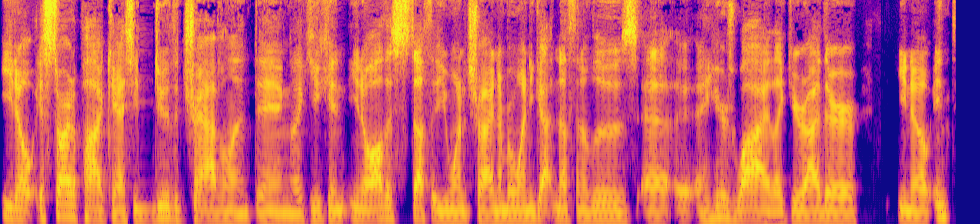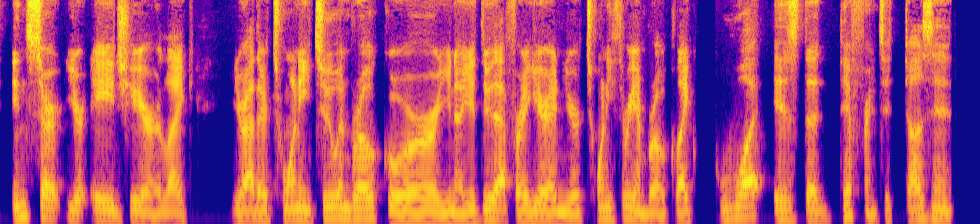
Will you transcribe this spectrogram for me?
you know, you start a podcast, you do the traveling thing, like you can, you know, all this stuff that you want to try. Number one, you got nothing to lose, uh, and here's why: like you're either, you know, in, insert your age here, like you're either 22 and broke, or you know, you do that for a year and you're 23 and broke. Like, what is the difference? It doesn't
